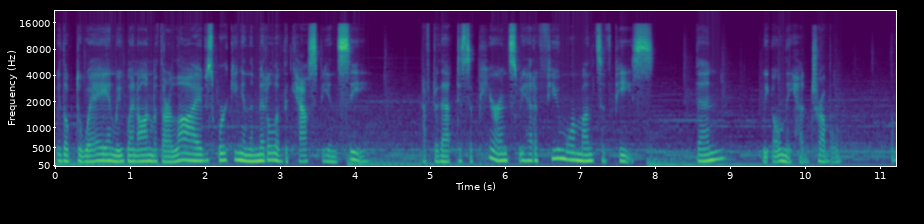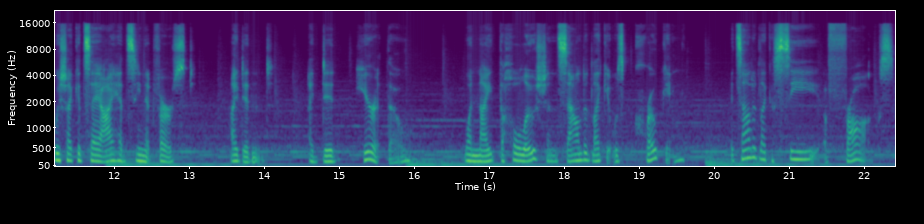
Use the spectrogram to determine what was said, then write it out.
We looked away and we went on with our lives working in the middle of the Caspian Sea. After that disappearance, we had a few more months of peace. Then, we only had trouble. I wish I could say I had seen it first. I didn't. I did hear it, though. One night, the whole ocean sounded like it was croaking. It sounded like a sea of frogs.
